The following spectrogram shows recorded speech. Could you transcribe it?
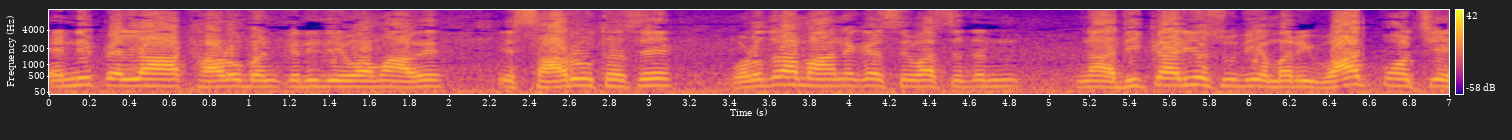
એની પહેલા આ ખાડો બંધ કરી દેવામાં આવે, એ સારું થશે. વડોદરા મહાનગર સેવા સદનના અધિકારીઓ સુધી અમારી વાત પહોંચે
